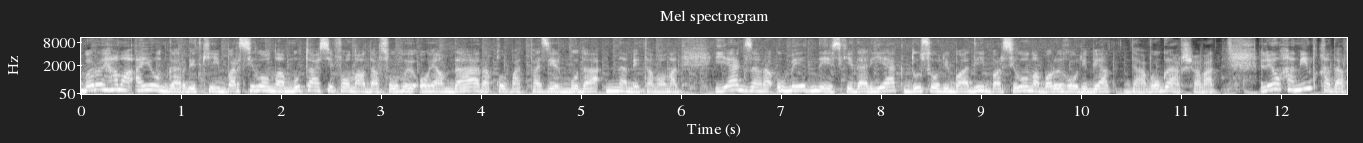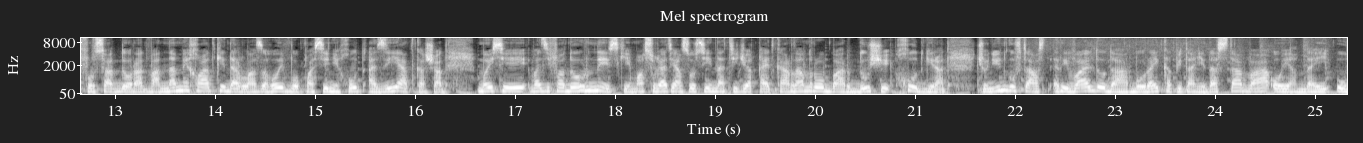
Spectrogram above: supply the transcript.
Барои ҳама аён гардид ки барселона мутаассифона дар солҳои оянда рақобатпазир буда наметавонад. Як зарра умед нест ки дар як ду соли баъдӣ барселона барои ғолибият даъвогар шавад. Лео ҳамин қадар фурсат дорад ва намехоҳад ки дар лаҳзаҳои вопасини худ азият кашад. Месси вазифадор нест ки масъулияти асосии натиҷа қайд карданро бар дӯши худ гирад. Чунин гуфтааст ривальдо дар бораи капитани даста ва ояндаи ӯ.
